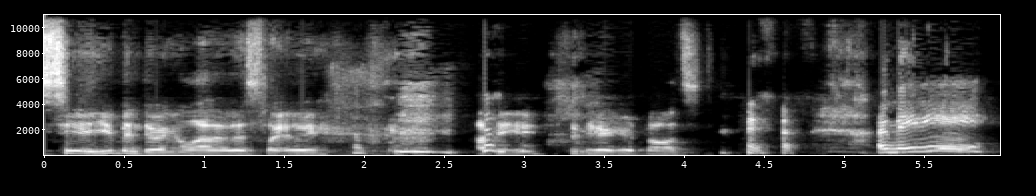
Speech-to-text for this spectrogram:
Sia, you've been doing a lot of this lately. I'd be interested to hear your thoughts. or maybe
